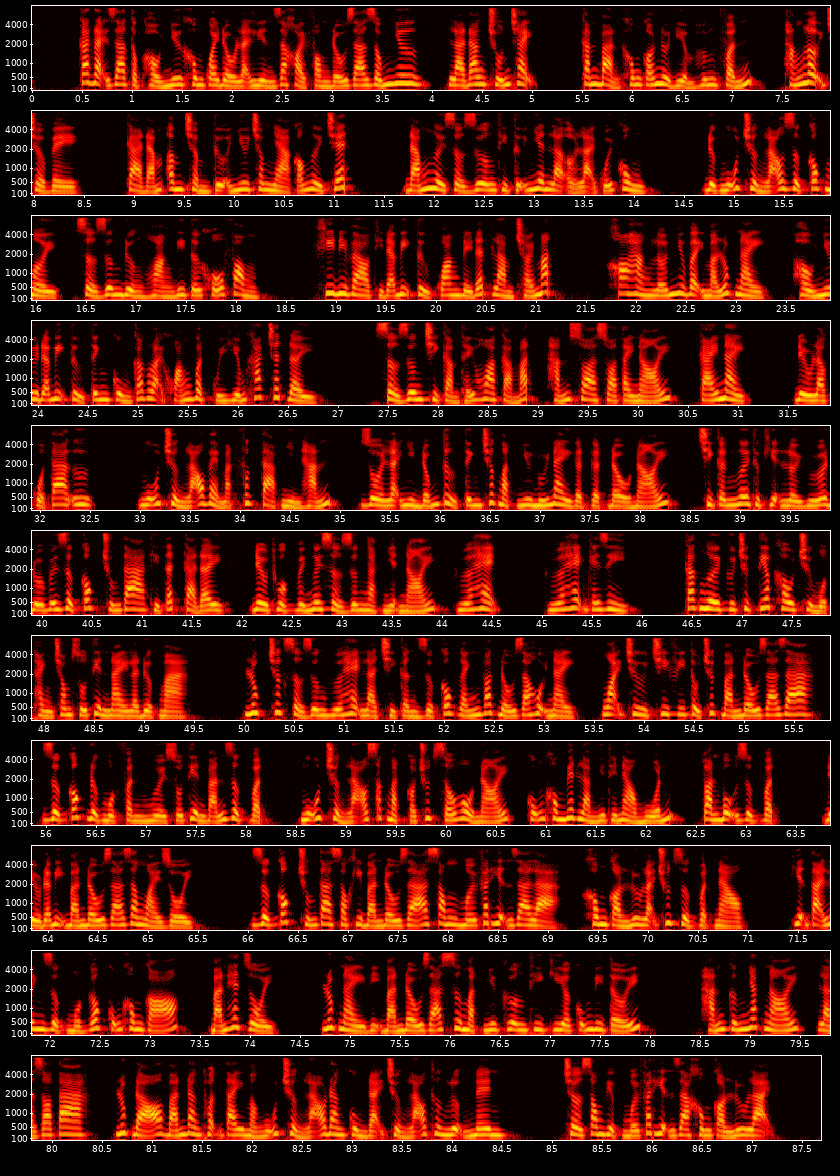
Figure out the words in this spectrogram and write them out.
Các đại gia tộc hầu như không quay đầu lại liền ra khỏi phòng đấu giá giống như là đang trốn chạy. Căn bản không có nửa điểm hưng phấn, thắng lợi trở về. Cả đám âm trầm tựa như trong nhà có người chết. Đám người sở dương thì tự nhiên là ở lại cuối cùng. Được ngũ trưởng lão rực cốc mời, sở dương đường hoàng đi tới khố phòng. Khi đi vào thì đã bị tử quang đầy đất làm chói mắt. Kho hàng lớn như vậy mà lúc này, hầu như đã bị tử tinh cùng các loại khoáng vật quý hiếm khác chất đầy. Sở Dương chỉ cảm thấy hoa cả mắt, hắn xoa xoa tay nói, cái này, đều là của ta ư. Ngũ trưởng lão vẻ mặt phức tạp nhìn hắn, rồi lại nhìn đống tử tinh trước mặt như núi này gật gật đầu nói, chỉ cần ngươi thực hiện lời hứa đối với dược cốc chúng ta thì tất cả đây, đều thuộc về ngươi sở dương ngạc nhiên nói, hứa hẹn. Hứa hẹn cái gì? Các ngươi cứ trực tiếp khâu trừ một thành trong số tiền này là được mà. Lúc trước sở dương hứa hẹn là chỉ cần dược cốc gánh vác đấu giá hội này, ngoại trừ chi phí tổ chức bán đấu giá ra, dược cốc được một phần mười số tiền bán dược vật. Ngũ trưởng lão sắc mặt có chút xấu hổ nói, cũng không biết làm như thế nào muốn, toàn bộ dược vật đều đã bị bán đấu giá ra ngoài rồi. Dược cốc chúng ta sau khi bán đấu giá xong mới phát hiện ra là không còn lưu lại chút dược vật nào. Hiện tại linh dược một gốc cũng không có, bán hết rồi. Lúc này vị bán đấu giá sư mặt như cương thi kia cũng đi tới. Hắn cứng nhắc nói, là do ta, lúc đó bán đang thuận tay mà ngũ trưởng lão đang cùng đại trưởng lão thương lượng nên. Chờ xong việc mới phát hiện ra không còn lưu lại.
